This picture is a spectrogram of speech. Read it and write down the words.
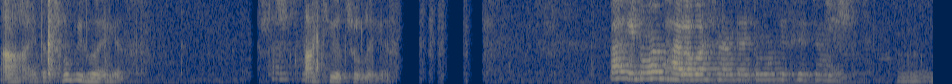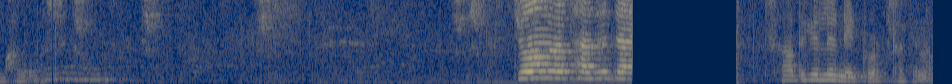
আহ এটা ছবি হয়ে গেছে। পাখিও চলে গেছে। বাকি তোমার ভালোবাসা তাই তোমাকে ছেড়ে চলে গেছে। ভালোবাসি। চলো আমরা ছাদে যাই। ছাদে গেলে নেটওয়ার্ক থাকে না।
